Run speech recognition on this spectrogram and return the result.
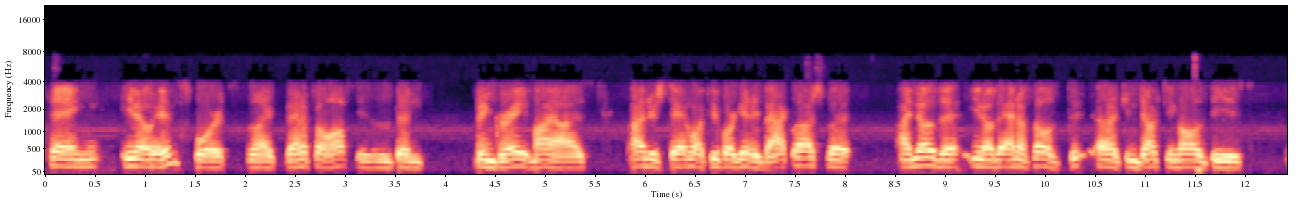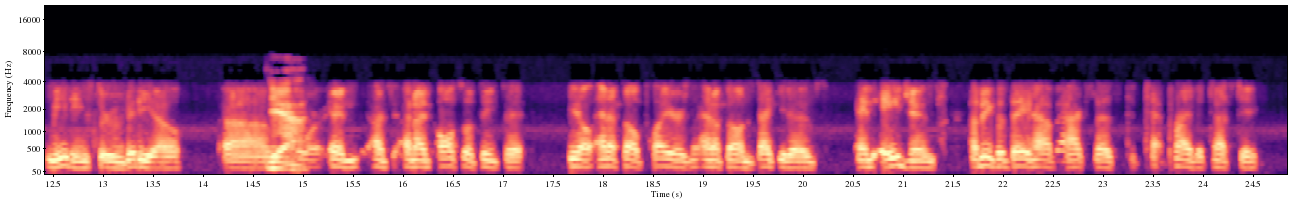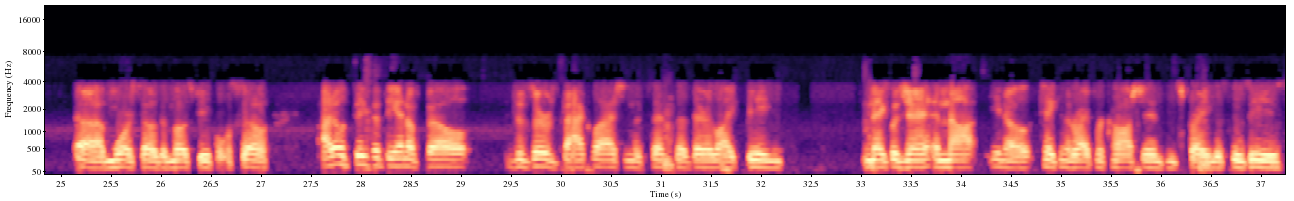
thing, you know, in sports. Like the NFL offseason has been been great in my eyes. I understand why people are getting backlash, but I know that you know the NFL is uh, conducting all of these meetings through video. Um, Yeah. For, and and I also think that you know NFL players and NFL executives and agents, I think that they have access to te- private testing uh, more so than most people. So I don't think that the NFL deserves backlash in the sense that they're like being negligent and not, you know, taking the right precautions and spreading this disease.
